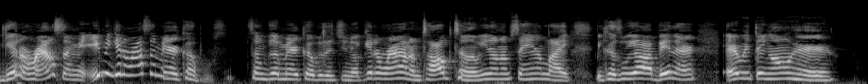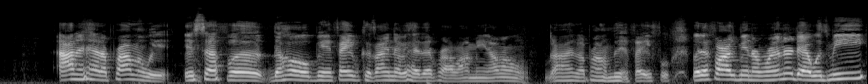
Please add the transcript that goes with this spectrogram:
Get around some, even get around some married couples. Some good married couples that you know. Get around them, talk to them. You know what I'm saying? Like, because we all been there. Everything on here I didn't have a problem with, except for the whole being faithful, because I never had that problem. I mean, I don't, I had no problem being faithful. But as far as being a runner, that was me.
